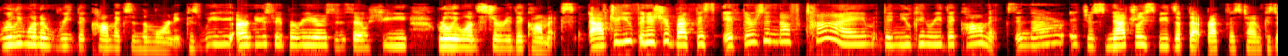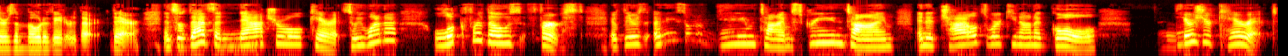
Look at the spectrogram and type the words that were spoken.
really want to read the comics in the morning because we are newspaper readers, and so she really wants to read the comics. After you finish your breakfast, if there's enough time, then you can read the comics, and there it just naturally speeds up that breakfast time because there's a motivator there there, and so that's a natural carrot. So we want to look for those first. If there's any sort of game time, screen time, and a child's working on a goal, there's your carrot.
